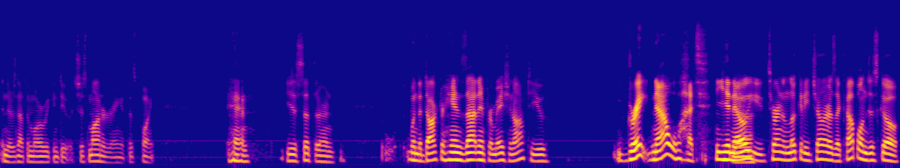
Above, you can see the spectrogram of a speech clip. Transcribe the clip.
And there's nothing more we can do. It's just monitoring at this point. And you just sit there and when the doctor hands that information off to you, great. Now what? You know, Yeah. you turn and look at each other as a couple and just go,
